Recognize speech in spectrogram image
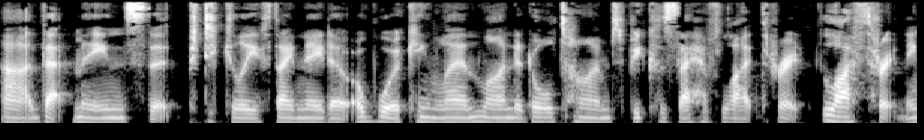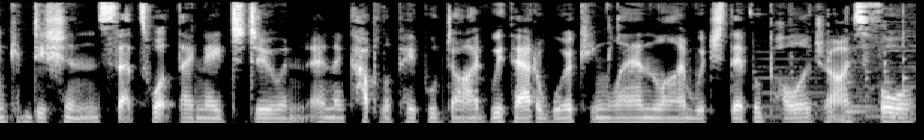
uh, that means that, particularly if they need a, a, working landline at all times because they have life, threat, life threatening conditions, that's what they need to do. And, and a couple of people died without a working landline, which they've apologised for.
